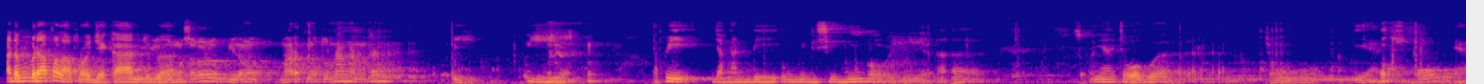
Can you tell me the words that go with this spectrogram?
ada beberapa lah proyekan juga. juga salah lu bilang Maret mau tunangan kan Ih, iya. Tapi jangan diumumin di sini. oh iya Heeh. Soalnya cowok kadang-kadang cowok iya. oh Ya.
